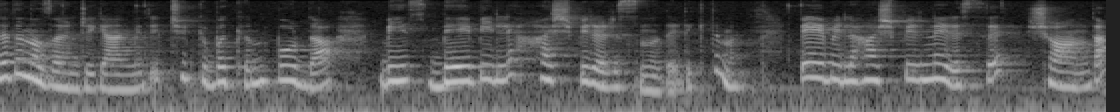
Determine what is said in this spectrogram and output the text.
Neden az önce gelmedi? Çünkü bakın burada biz B1 ile H1 arasını dedik değil mi? B1 ile H1 neresi? Şu anda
